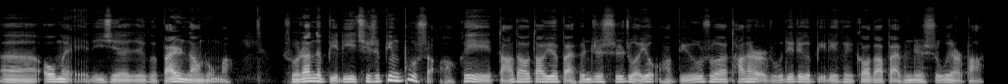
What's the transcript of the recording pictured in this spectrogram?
呃，欧美的一些这个白人当中吧，所占的比例其实并不少哈，可以达到大约百分之十左右哈。比如说塔塔尔族的这个比例可以高达百分之十五点八，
